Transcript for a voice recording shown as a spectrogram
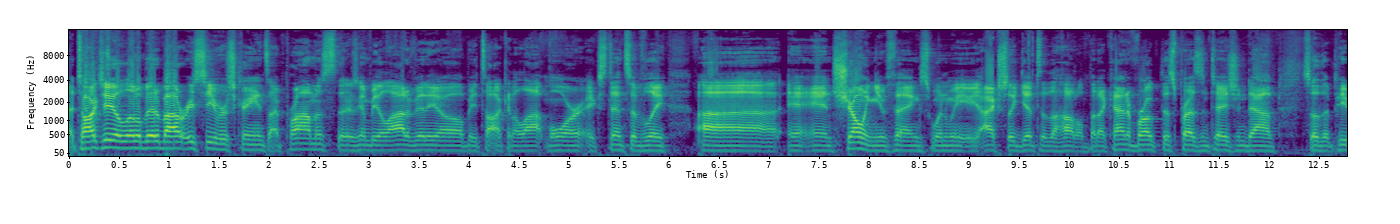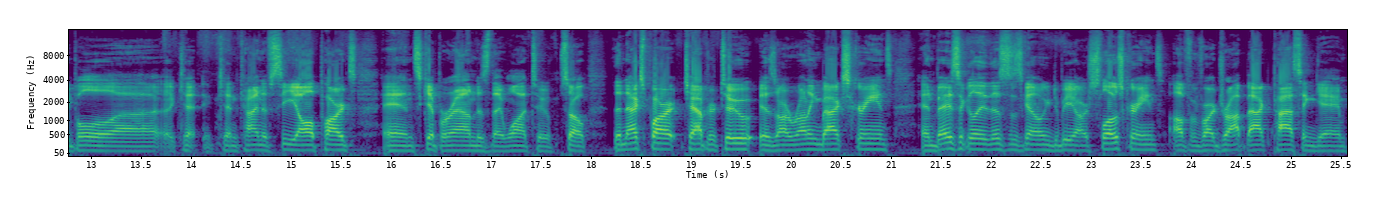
I talked to you a little bit about receiver screens. I promise there's going to be a lot of video. I'll be talking a lot more extensively uh, and, showing you things when we actually get to the huddle. But I kind of broke this presentation down so that people uh, can, can kind of see all parts and skip around as they want to. So the next part, chapter two, is our running back screens. And basically, this is going to be our slow screens off of our drop back passing game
